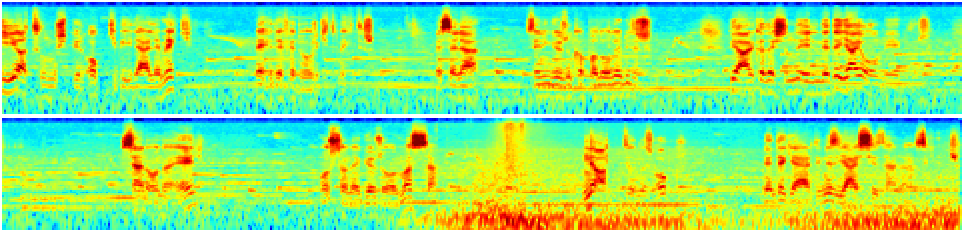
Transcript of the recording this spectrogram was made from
iyi atılmış bir ok gibi ilerlemek ve hedefe doğru gitmektir. Mesela senin gözün kapalı olabilir. Bir arkadaşının elinde de yay olmayabilir. Sen ona el, o sana göz olmazsa ne attığınız ok ne de gerdiğiniz yay sizden razı gelir.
